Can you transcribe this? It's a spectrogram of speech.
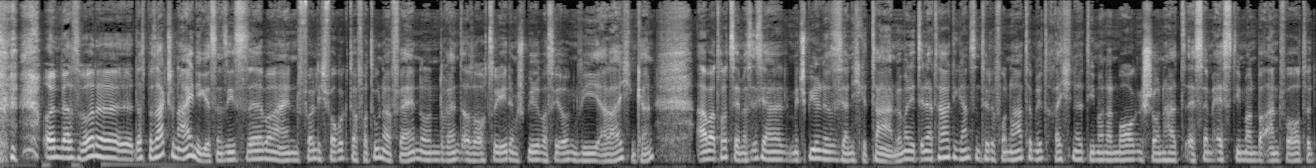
und das würde, das besagt schon einiges. sie ist selber ein völlig verrückter Fortuna-Fan und rennt also auch zu jedem Spiel, was sie irgendwie erreichen kann. Aber trotzdem, das ist ja, mit Spielen ist es ja nicht getan. Wenn man jetzt in der Tat die ganzen Telefonate mitrechnet, die man dann morgen schon hat, SMS, die man beantwortet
